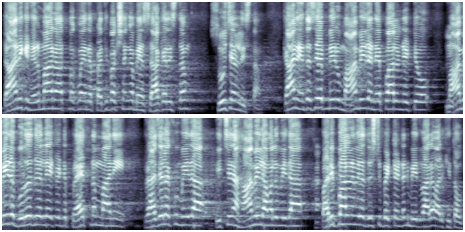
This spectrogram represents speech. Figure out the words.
దానికి నిర్మాణాత్మకమైన ప్రతిపక్షంగా మేము సహకరిస్తాం సూచనలు ఇస్తాం. కానీ ఎంతసేపు మీరు మా మీద నెపాలు నెట్టో మా మీద బురద జల్లేటువంటి ప్రయత్నం మాని ప్రజలకు మీద ఇచ్చిన హామీల అమలు మీద పరిపాలన మీద దృష్టి పెట్టండి అని మీ ద్వారా వారికి హితవు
